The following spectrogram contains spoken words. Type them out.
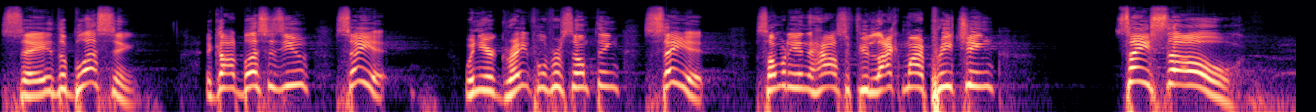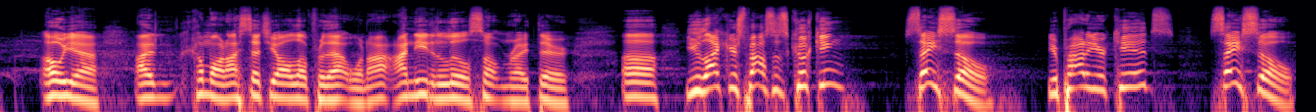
say the blessing. If God blesses you, say it. When you're grateful for something, say it. Somebody in the house, if you like my preaching, say so. Oh yeah, I come on. I set you all up for that one. I, I needed a little something right there. Uh, you like your spouse's cooking? Say so. You're proud of your kids? Say so.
